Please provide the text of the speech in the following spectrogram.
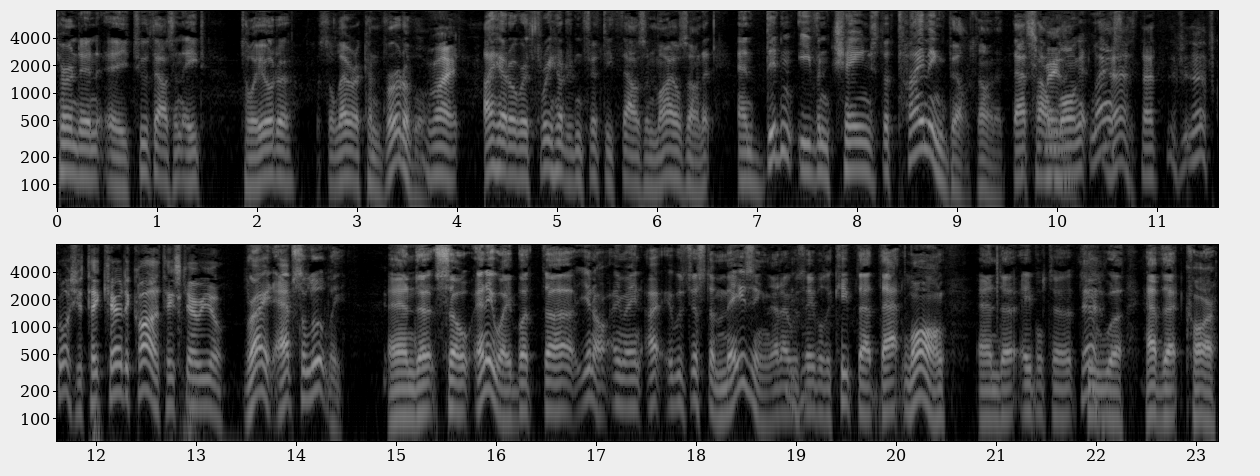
turned in a 2008 Toyota Solara convertible. Right. I had over 350,000 miles on it and didn't even change the timing belt on it. That's how Amazing. long it Yeah, lasted. that, yeah, of course. You take care of the car, it takes care of you. Right, absolutely. And uh, so, anyway, but uh, you know, I mean, I, it was just amazing that I was able to keep that that long and uh, able to to uh, have that car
